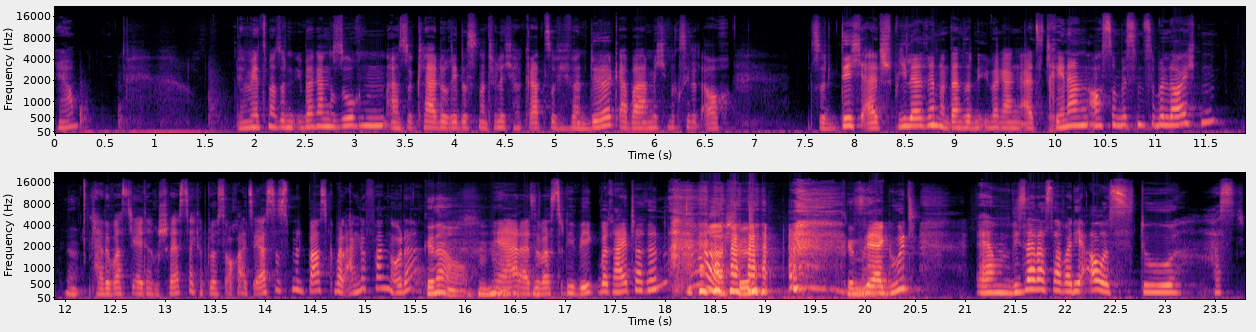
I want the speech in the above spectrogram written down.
Ja. Wenn wir jetzt mal so einen Übergang suchen, also klar, du redest natürlich auch gerade so viel von Dirk, aber mich interessiert auch so dich als Spielerin und dann so den Übergang als Trainerin auch so ein bisschen zu beleuchten. Ja. Klar, du warst die ältere Schwester. Ich glaube, du hast auch als erstes mit Basketball angefangen, oder? Genau. Mhm. Ja, also warst du die Wegbereiterin. Ah, schön. Genau. Sehr gut. Ähm, wie sah das da bei dir aus? Du hast,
